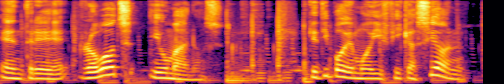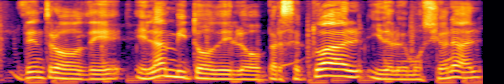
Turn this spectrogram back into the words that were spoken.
entre robots y humanos. ¿Qué tipo de modificación dentro del el ámbito de lo perceptual y de lo emocional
